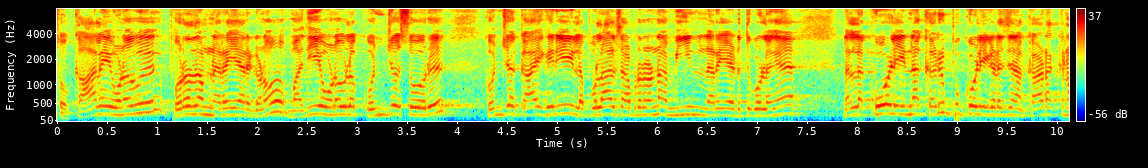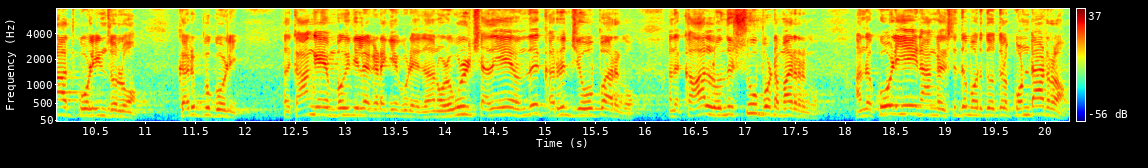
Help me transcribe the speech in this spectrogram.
ஸோ காலை உணவு புரதம் நிறையா இருக்கணும். மதிய உணவில் கொஞ்சம் சோறு கொஞ்சம் காய்கறி இல்லை புலால் சாப்பிட்றோன்னா மீன் நிறைய எடுத்துக்கொள்ளுங்க. நல்ல கோழின்னா கருப்பு கோழி கிடச்சினா கடக்நாத் கோழின்னு சொல்லுவோம். கருப்பு கோழி. அது காங்கேயம் பகுதியில் கிடைக்கக்கூடியது. அதனோட உள் சதையே வந்து கருஞ்சிவப்பாக இருக்கும். அந்த கால் வந்து ஷூ போட்ட மாதிரி இருக்கும். அந்த கோழியை நாங்கள் சித்த மருத்துவத்தில் கொண்டாடுறோம்.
